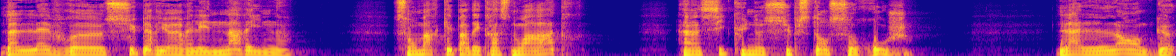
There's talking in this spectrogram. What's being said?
La lèvre supérieure et les narines sont marquées par des traces noirâtres ainsi qu'une substance rouge. La langue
